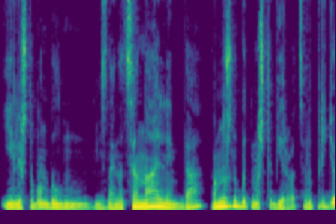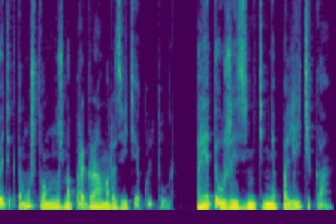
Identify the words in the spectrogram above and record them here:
или чтобы он был, не знаю, национальным, да, вам нужно будет масштабироваться. Вы придете к тому, что вам нужна программа развития культуры. А это уже, извините меня, политика,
